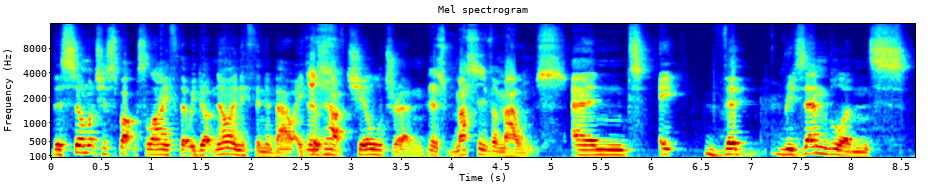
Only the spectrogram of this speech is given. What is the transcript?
there's so much of Spock's life that we don't know anything about. He There's- could have children, There's massive amounts. and it the resemblance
